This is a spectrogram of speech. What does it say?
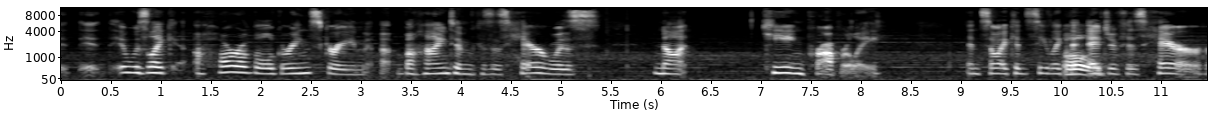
it, it, it was like a horrible green screen uh, behind him because his hair was not keying properly. And so I could see like the Oh. edge of his hair.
